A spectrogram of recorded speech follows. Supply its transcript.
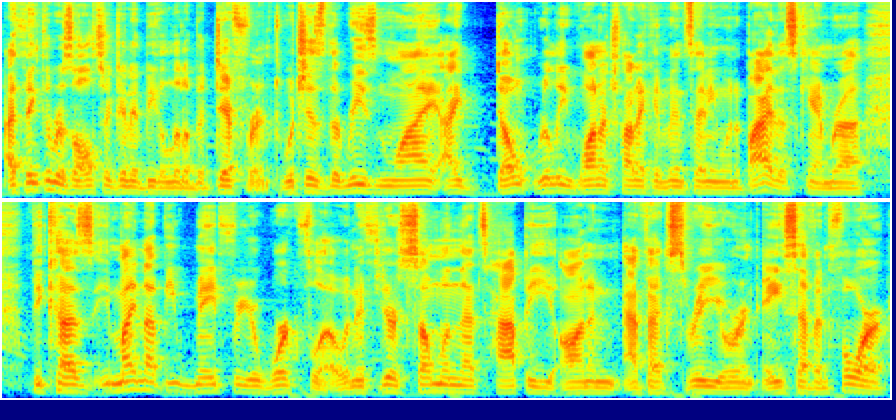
I think the results are going to be a little bit different, which is the reason why I don't really want to try to convince anyone to buy this camera because it might not be made for your workflow. And if you're someone that's happy on an FX3 or an A7 IV,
